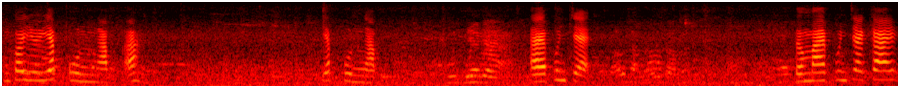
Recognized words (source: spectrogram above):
Không có vô giáp bùn ngập à ah. giáp bùn ngập à eh, bùn chè tầm mai bùn chè cay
